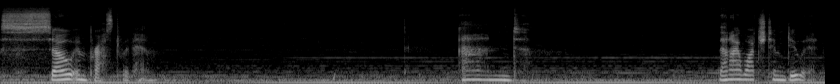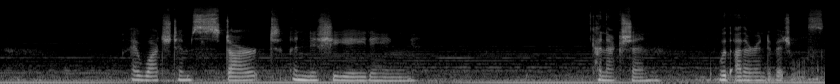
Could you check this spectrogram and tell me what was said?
so impressed with him. And then I watched him do it. I watched him start initiating connection with other individuals.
